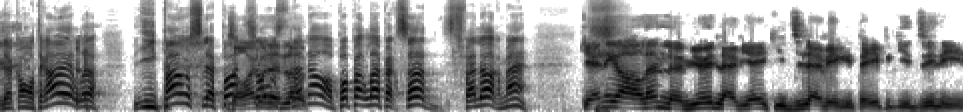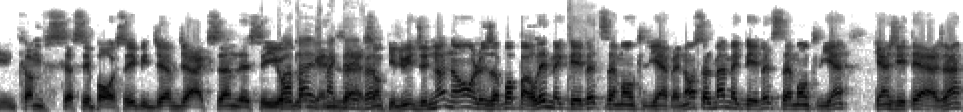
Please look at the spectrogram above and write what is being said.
le contraire. Là. Ils passent le pas de choses. Non, non, pas parler à personne. C'est falorment. Kenny Harlan, le vieux de la vieille, qui dit la vérité, puis qui dit les comme ça s'est passé, puis Jeff Jackson, le CEO de l'organisation, qui lui dit non, non, on les a pas parlé, McDavid, c'est mon client. Ben non seulement McDavid, c'est mon client, quand j'étais agent,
